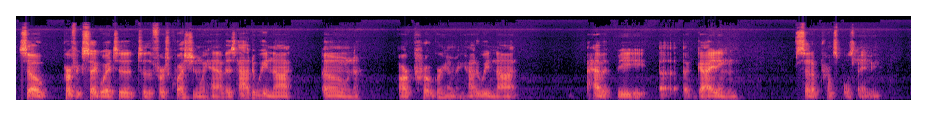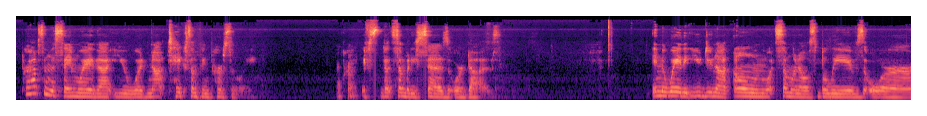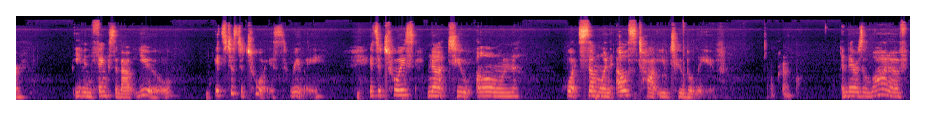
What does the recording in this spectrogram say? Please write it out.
So perfect segue to to the first question we have is how do we not own our programming? How do we not have it be a, a guiding set of principles, maybe? Perhaps in the same way that you would not take something personally Okay. if that somebody says or does. In the way that you do not own what someone else believes or even thinks about you, it's just a choice, really. It's a choice not to own what someone else taught you to believe. Okay. And there's a lot of,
